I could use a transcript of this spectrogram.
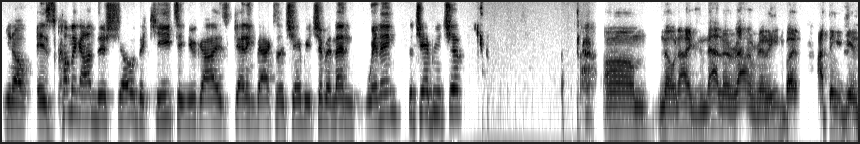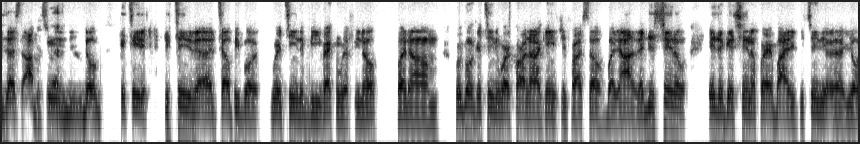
you know, is coming on this show the key to you guys getting back to the championship and then winning the championship? Um, no, not not around really, but I think it gives us the opportunity to you know continue continue to uh, tell people we're a team to be reckoned with. You know, but um, we're going to continue to work hard on our game for ourselves. But uh, this channel is a good channel for everybody to continue, uh, you know,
